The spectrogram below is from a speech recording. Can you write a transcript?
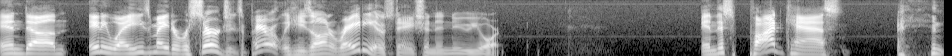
And um, anyway, he's made a resurgence. Apparently, he's on a radio station in New York. And this podcast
